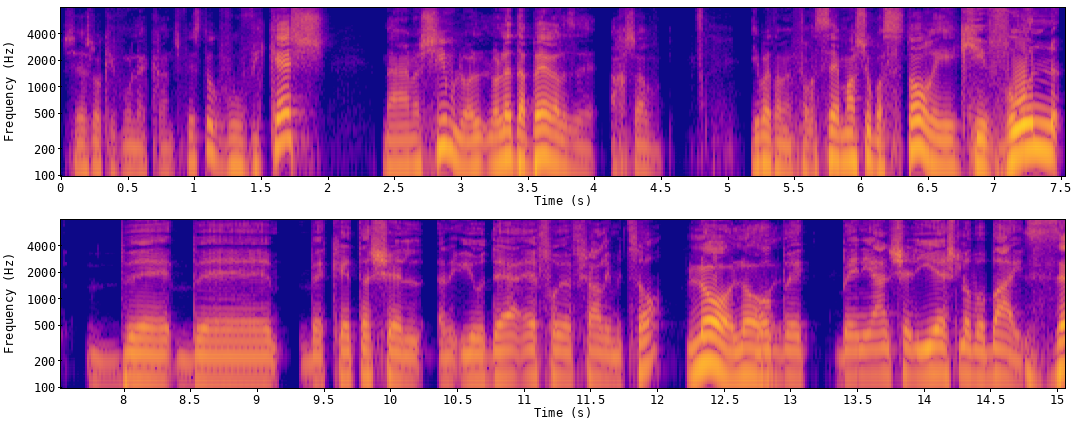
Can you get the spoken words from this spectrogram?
שיש לו כיוון לקראנץ' פיסטוק, והוא ביקש מהאנשים לא, לא לדבר על זה. עכשיו, אם אתה מפרסם משהו בסטורי, כיוון ב... ב... בקטע של אני יודע איפה אפשר למצוא, לא, לא, או ב... בעניין של יש לו בבית. זה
